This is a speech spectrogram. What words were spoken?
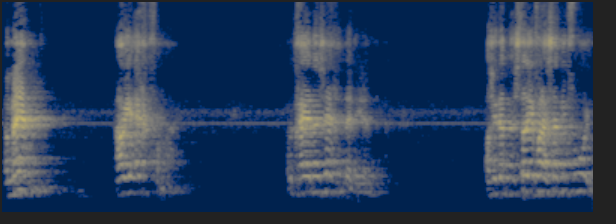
Amen. Hou je echt van mij? Wat ga je dan zeggen tegen Jezus? Als je dat, stel je voor, hij staat nu voor je.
